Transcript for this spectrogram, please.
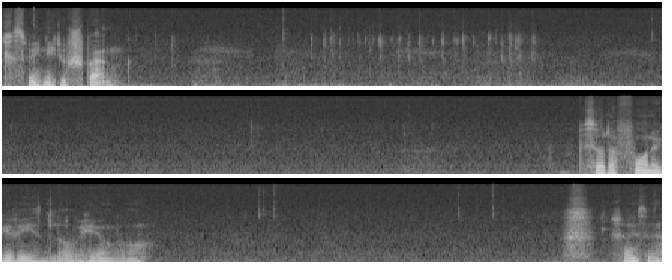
Kriegst mich nicht, du Spacken. Bist du da vorne gewesen, glaube ich, irgendwo. Scheiße.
